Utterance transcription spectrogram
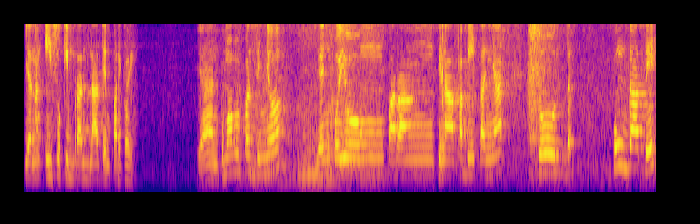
Yan ang Isuki brand natin, parikoy. Yan, kung mapapansin nyo, yan po yung parang pinakabitan niya. So, kung dati,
